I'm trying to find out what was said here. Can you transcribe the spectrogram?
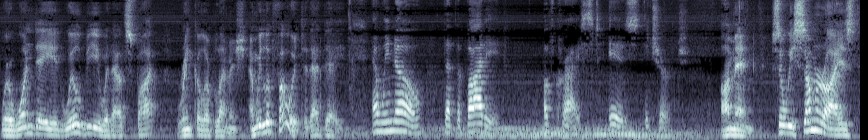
where one day it will be without spot, wrinkle, or blemish. And we look forward to that day. And we know that the body of Christ is the church. Amen. So we summarized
